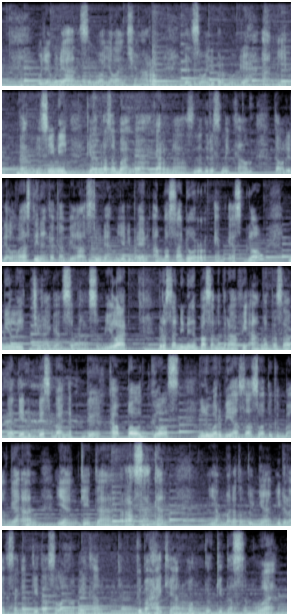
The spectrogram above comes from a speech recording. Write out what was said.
Mudah-mudahan semuanya lancar dan semuanya dipermudah. Amin. Dan di sini kita merasa bangga karena sudah diresmikan kalau Dede Lesti dan Kakak Bila sudah menjadi brand ambasador MS Glow milik Juragan 99. Bersanding dengan pasangan Raffi Ahmad persahabat ya the best banget the couple goals. Luar biasa suatu kebanggaan yang kita rasakan yang mana tentunya idola kesayangan kita selalu memberikan kebahagiaan untuk kita semua.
